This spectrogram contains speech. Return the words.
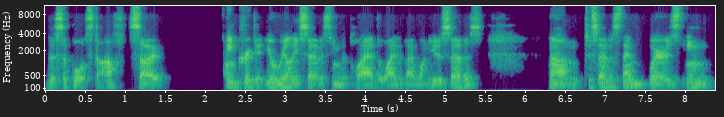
the support staff. So in cricket, you're really servicing the player the way that they want you to service um, to service them. Whereas in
